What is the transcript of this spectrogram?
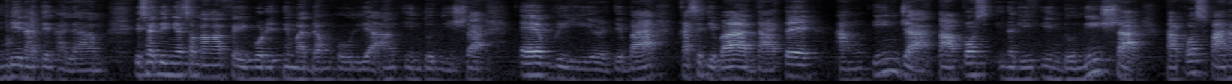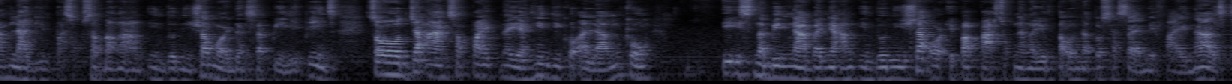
Hindi natin alam. Isa din niya sa mga favorite ni Madam Julia ang Indonesia every year, 'di ba? Kasi 'di ba, dati ang India, tapos naging Indonesia, tapos parang laging pasok sa banga ang Indonesia more than sa Philippines. So, diyan sa part na 'yan, hindi ko alam kung iisnabin nga ba niya ang Indonesia or ipapasok na ngayong taon na to sa semifinals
